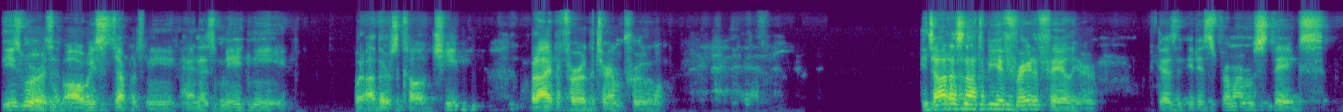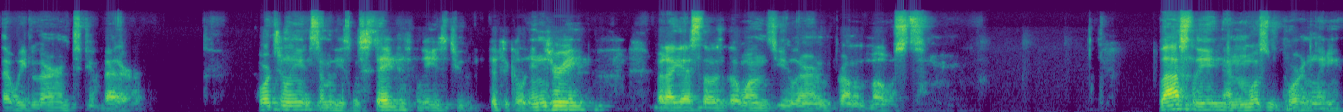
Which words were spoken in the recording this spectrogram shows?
These words have always stuck with me and has made me what others call cheap, but I prefer the term frugal. He taught us not to be afraid of failure because it is from our mistakes that we learn to do better. Fortunately, some of these mistakes leads to physical injury, but I guess those are the ones you learn from most. Lastly, and most importantly,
